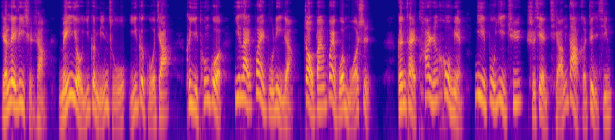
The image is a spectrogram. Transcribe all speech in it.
人类历史上。没有一个民族、一个国家可以通过依赖外部力量、照搬外国模式，跟在他人后面亦步亦趋，实现强大和振兴。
